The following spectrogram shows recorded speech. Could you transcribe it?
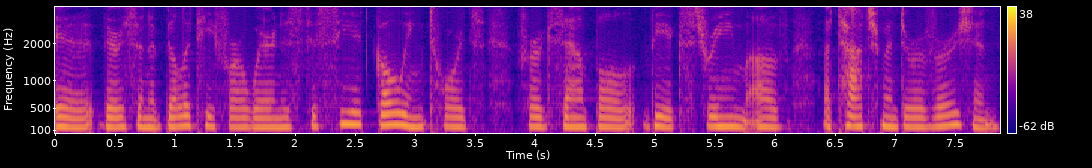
uh, there's an ability for awareness to see it going towards, for example, the extreme of attachment or aversion,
